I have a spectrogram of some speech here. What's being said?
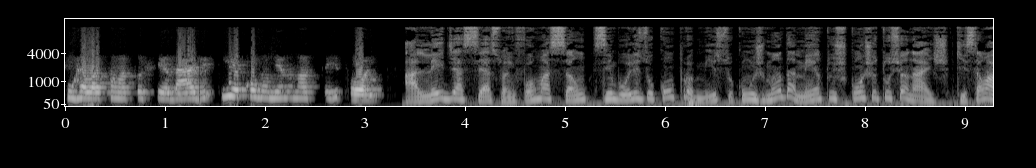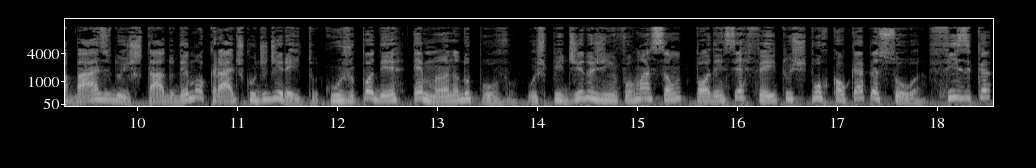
com relação à sociedade e economia no nosso território. A Lei de Acesso à Informação simboliza o compromisso com os mandamentos constitucionais, que são a base do Estado democrático de direito, cujo poder emana do povo. Os pedidos de informação podem ser feitos por qualquer pessoa, física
